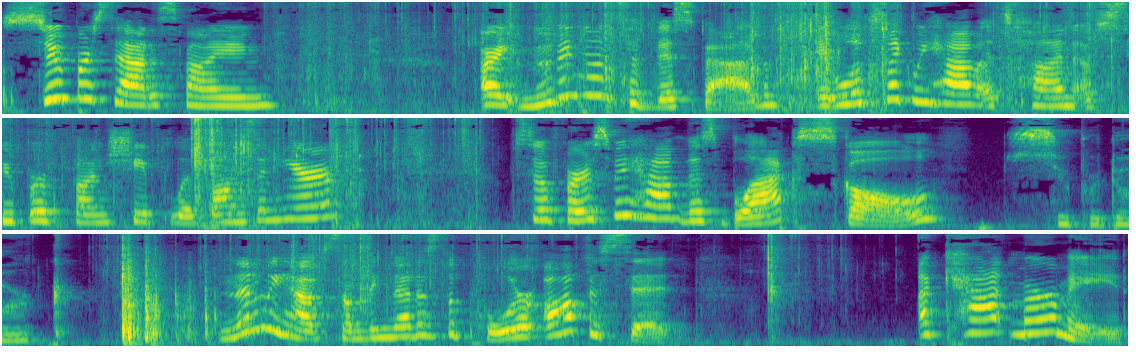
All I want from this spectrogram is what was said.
super satisfying. All right, moving on to this bag. It looks like we have a ton of super fun shaped lip balms in here. So first we have this black skull super dark. And then we have something that is the polar opposite. A cat mermaid.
